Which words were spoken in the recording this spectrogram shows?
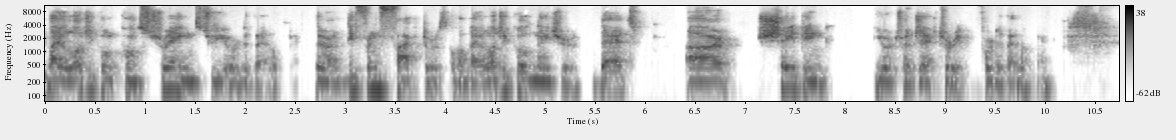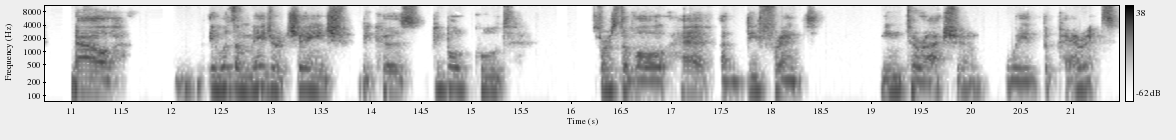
biological constraints to your development. There are different factors of a biological nature that are shaping your trajectory for development. Now, it was a major change because people could first of all, have a different interaction with the parents.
